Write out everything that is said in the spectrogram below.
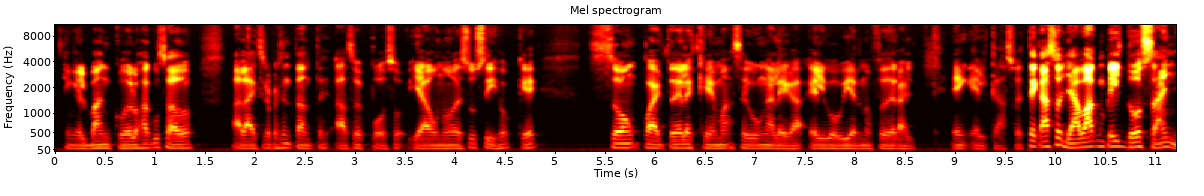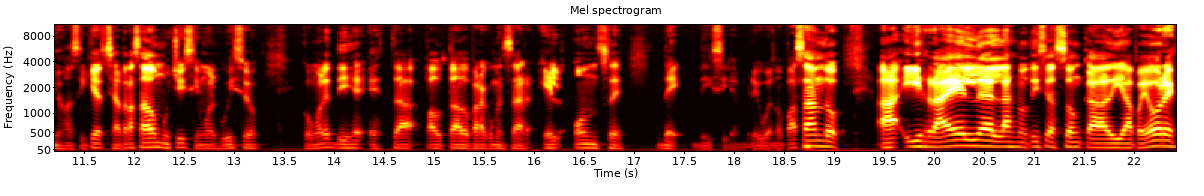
en el banco de los acusados a la ex representante, a su esposo y a uno de sus hijos que son parte del esquema según alega el gobierno federal en el caso. Este caso ya va a cumplir dos años, así que se ha atrasado muchísimo el juicio. Como les dije, está pautado para comenzar el 11 de diciembre. Y bueno, pasando a Israel, las noticias son cada día peores.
